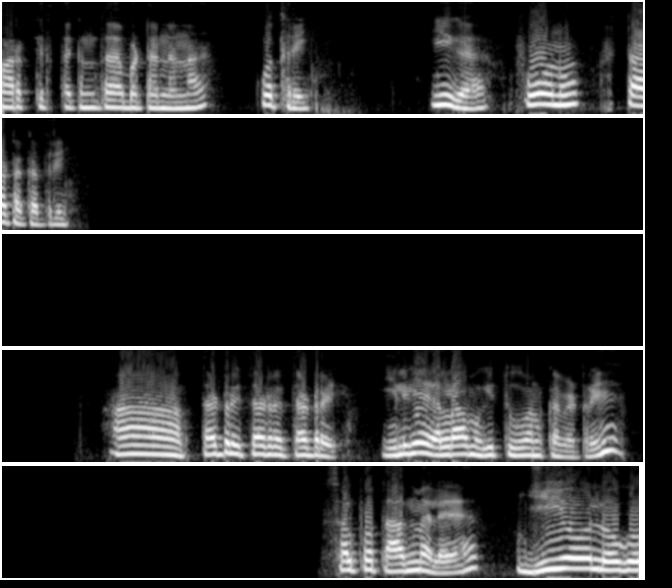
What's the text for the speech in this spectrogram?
ಮಾರ್ಕ್ ಇರ್ತಕ್ಕಂಥ ಬಟನನ್ನು ಒತ್ತಿರಿ ಈಗ ಫೋನು ಸ್ಟಾರ್ಟ್ ಆಕತ್ರಿ ಹಾಂ ತಡ್ರಿ ತಡ್ರಿ ತಡ್ರಿ. ಇಲ್ಲಿಗೆ ಎಲ್ಲ ಮುಗೀತು ಅನ್ಕೋಬೇಡ್ರಿ. ಸ್ವಲ್ಪ ಹೊತ್ತು ಆದ್ಮೇಲೆ ಜಿಯೋ ಲೋಗೋ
